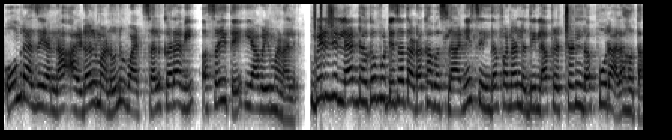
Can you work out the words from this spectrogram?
ओमराजे यांना आयडल मानून वाटचाल करावी असंही ते यावेळी म्हणाले. बीड जिल्ह्यात ढगफुटीचा तडाखा बसला आणि सिंदफणा नदीला प्रचंड पूर आला होता.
